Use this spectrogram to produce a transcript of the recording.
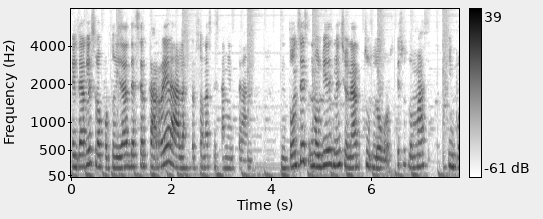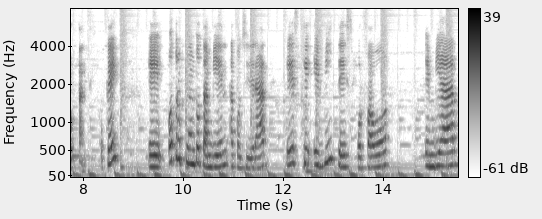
el darles la oportunidad de hacer carrera a las personas que están entrando. Entonces, no olvides mencionar tus logros. Eso es lo más importante, ¿ok? Eh, otro punto también a considerar es que evites, por favor, enviar,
